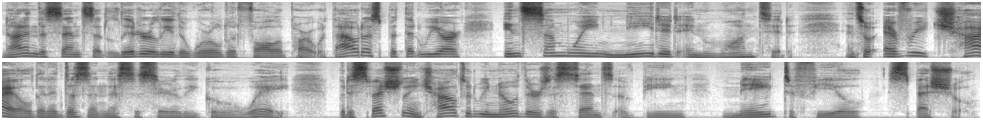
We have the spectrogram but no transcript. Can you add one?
not in the sense that literally the world would fall apart without us, but that we are in some way needed and wanted. And so every child, and it doesn't necessarily go away, but especially in childhood, we know there's a sense of being made to feel special.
